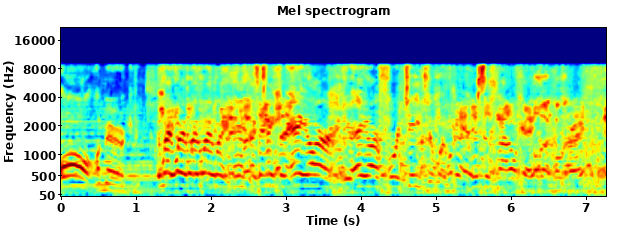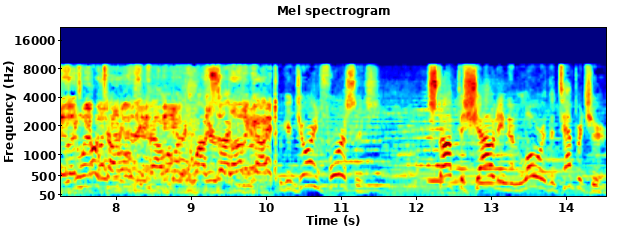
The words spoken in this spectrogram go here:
All Americans. Wait, wait, wait, wait, wait. Let's Take take- the AR, your AR-14s and what? Okay, this is not okay. Hold on, hold on. All right. Hey, let's You get won't what tell we're me doing. anything, pal. Gonna go There's a lot of guys. We can join forces, stop the shouting, and lower the temperature.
